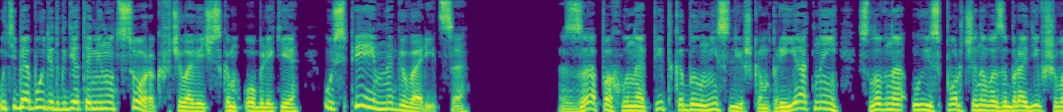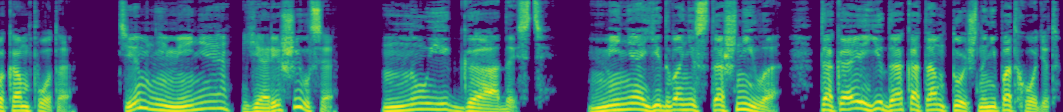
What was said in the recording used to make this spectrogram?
У тебя будет где-то минут сорок в человеческом облике. Успеем наговориться». Запах у напитка был не слишком приятный, словно у испорченного забродившего компота. Тем не менее, я решился. Ну и гадость. Меня едва не стошнило. Такая еда котам точно не подходит.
